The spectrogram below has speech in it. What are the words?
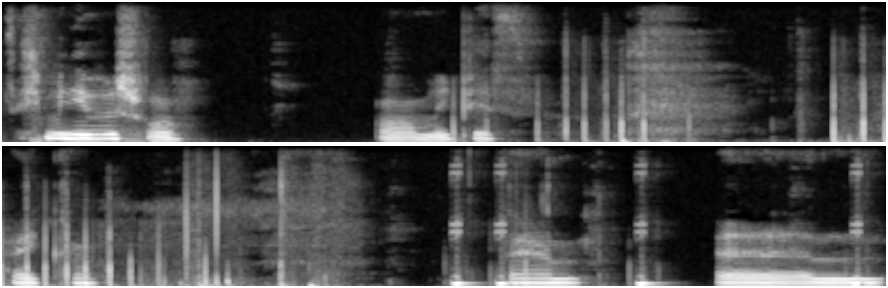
Coś mi nie wyszło. O, mój pies. Hejka. L. L.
